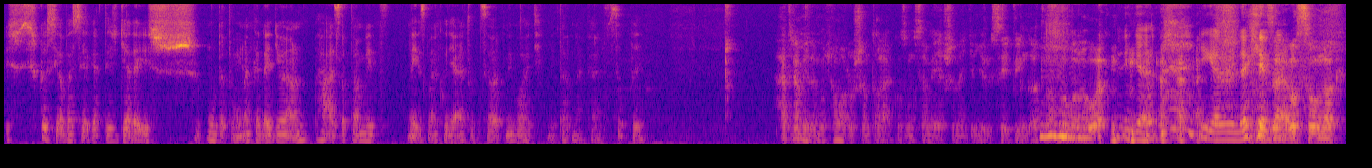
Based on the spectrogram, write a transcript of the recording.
és köszi a beszélgetést, gyere, és mutatunk neked egy olyan házat, amit nézd meg, hogy el tudsz adni, vagy mit ad neked. Szuper. Hát remélem, hogy hamarosan találkozunk személyesen egy gyönyörű szép ingatlanban valahol. igen, igen, mindenképpen. Záró szónak.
